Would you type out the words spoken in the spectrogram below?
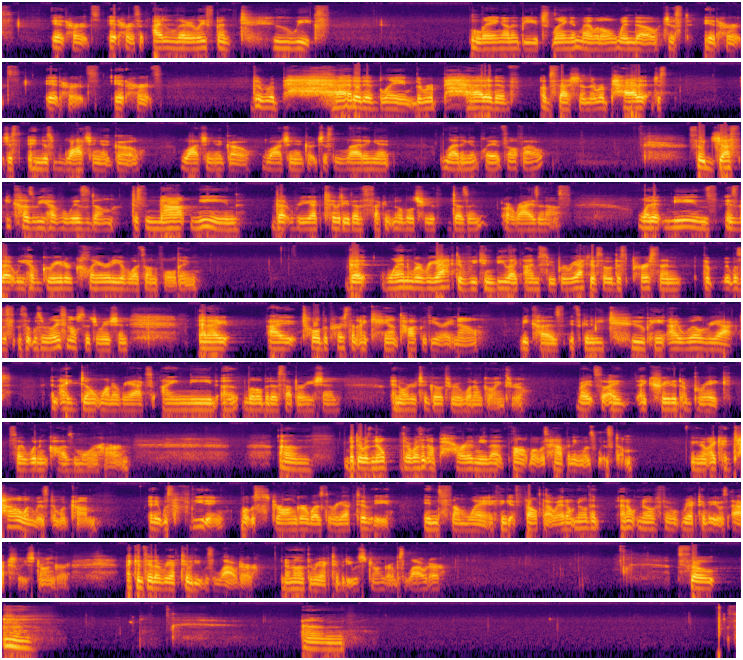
It hurts. It hurts. I literally spent two weeks laying on a beach, laying in my little window, just, it hurts. It hurts. It hurts. The repetitive blame, the repetitive obsession, the repetitive, just, just, and just watching it go watching it go, watching it go, just letting it, letting it play itself out. So just because we have wisdom does not mean that reactivity, that the second noble truth, doesn't arise in us. What it means is that we have greater clarity of what's unfolding. That when we're reactive, we can be like, I'm super reactive. So this person, the, it was a, it was a relational situation, and I I told the person I can't talk with you right now because it's going to be too pain. I will react, and I don't want to react. I need a little bit of separation in order to go through what I'm going through, right? So I I created a break so I wouldn't cause more harm. Um, but there was no, there wasn't a part of me that thought what was happening was wisdom. You know, I could tell when wisdom would come, and it was fleeting. What was stronger was the reactivity in some way. I think it felt that way. I don't know that I don't know if the reactivity was actually stronger. I can say the reactivity was louder. I don't know if the reactivity was stronger, it was louder. So um, so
